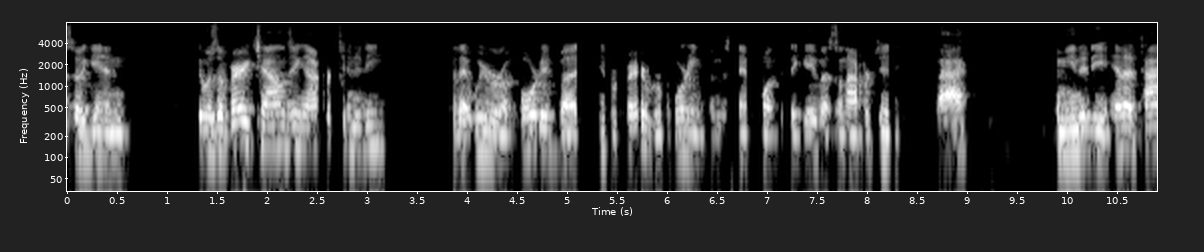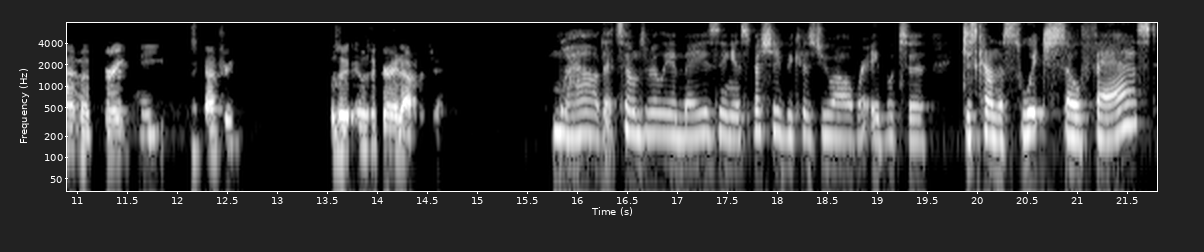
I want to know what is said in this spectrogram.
So again, it was a very challenging opportunity that we were afforded, but it was very rewarding from the standpoint that they gave us an opportunity back community in a time of great need in this country. It was a, it was a great opportunity. Wow, that sounds really amazing, especially because you all were able to just kind of switch so fast.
